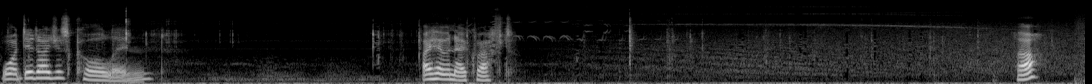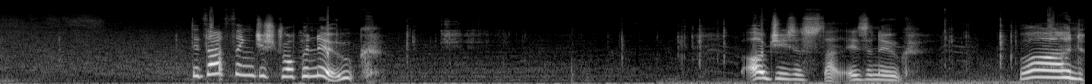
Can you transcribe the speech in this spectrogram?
what did I just call in? I have an aircraft. Huh? Did that thing just drop a nuke? Oh Jesus, that is a nuke. Run!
